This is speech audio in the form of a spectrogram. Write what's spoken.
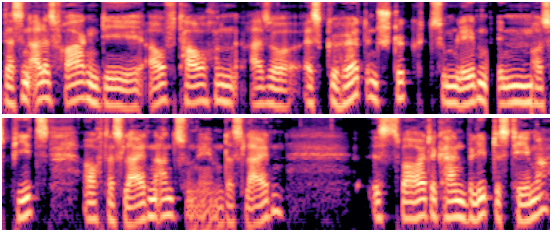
Das sind alles Fragen, die auftauchen. Also es gehört ein Stück zum Leben im Hospiz, auch das Leiden anzunehmen. Das Leiden ist zwar heute kein beliebtes Thema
